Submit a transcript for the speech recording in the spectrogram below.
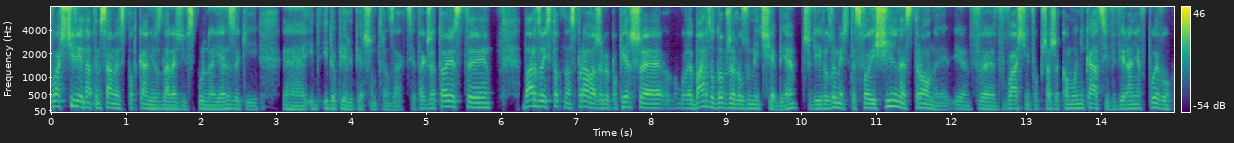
właściwie na tym samym spotkaniu znaleźli wspólny język i, e, i, i dopięli pierwszą transakcję. Także to jest y, bardzo istotna sprawa, żeby po pierwsze w ogóle bardzo dobrze rozumieć siebie, czyli rozumieć te swoje silne strony w, właśnie w obszarze komunikacji, wywierania wpływu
